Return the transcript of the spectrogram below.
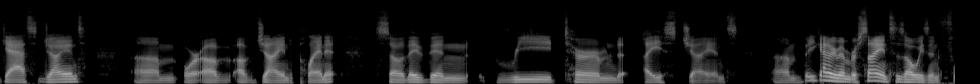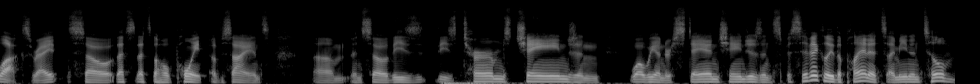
gas giant um, or of of giant planet. So they've been retermed ice giants. Um, but you got to remember, science is always in flux, right? So that's that's the whole point of science. Um, and so these these terms change, and what we understand changes, and specifically the planets. I mean, until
